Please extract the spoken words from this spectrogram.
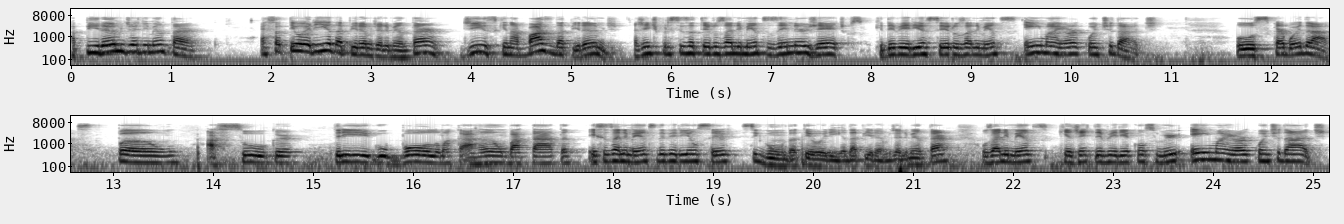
A pirâmide alimentar. Essa teoria da pirâmide alimentar diz que na base da pirâmide a gente precisa ter os alimentos energéticos, que deveriam ser os alimentos em maior quantidade. Os carboidratos, pão, açúcar, trigo, bolo, macarrão, batata. Esses alimentos deveriam ser, segundo a teoria da pirâmide alimentar, os alimentos que a gente deveria consumir em maior quantidade.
